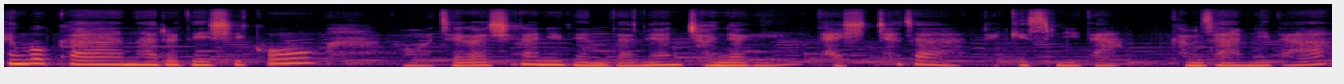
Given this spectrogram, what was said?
행복한 하루 되시고 어, 제가 시간이 된다면 저녁에 다시 찾아뵙겠습니다. 감사합니다.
